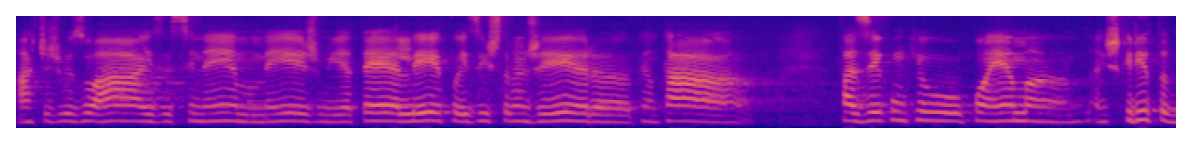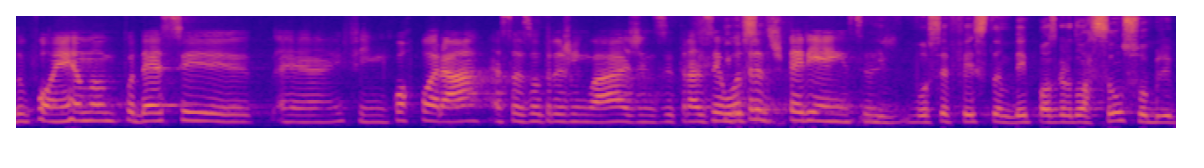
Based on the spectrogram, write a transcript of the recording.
Artes visuais e cinema mesmo, e até ler poesia estrangeira, tentar fazer com que o poema, a escrita do poema pudesse, é, enfim, incorporar essas outras linguagens e trazer e outras você, experiências. E você fez também pós-graduação sobre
